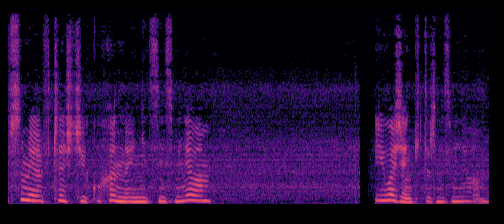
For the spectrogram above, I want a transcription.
W sumie w części kuchennej nic nie zmieniałam. I łazienki też nie zmieniałam.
